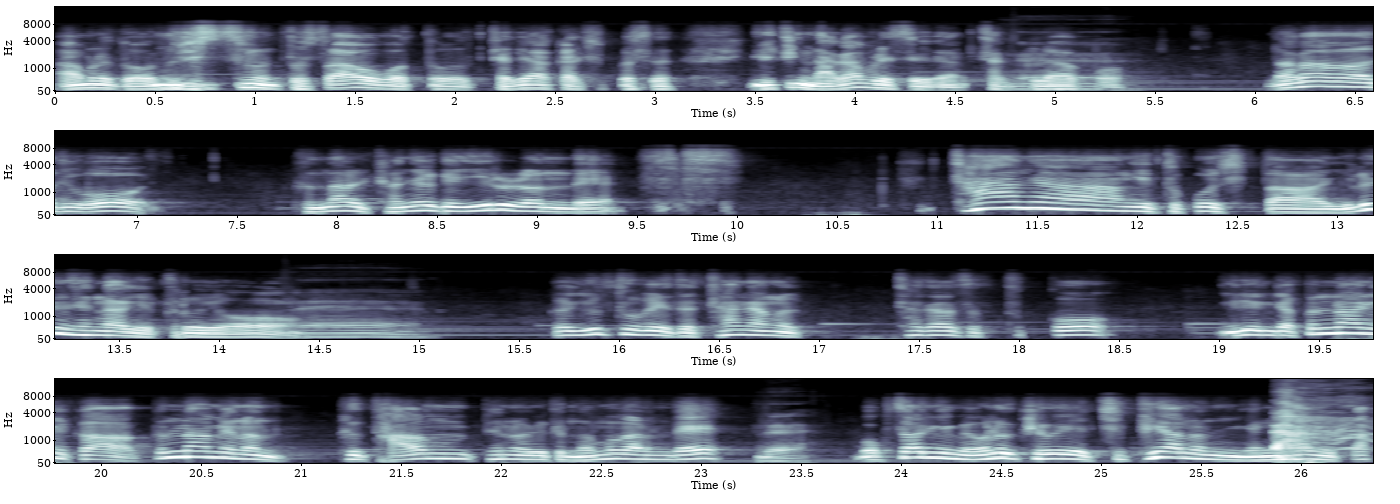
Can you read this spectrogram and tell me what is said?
아무래도 오늘 있으면 또 싸우고 또 저기 할까 싶어서 일찍 나가버렸어요 그냥 참 네. 그래갖고 나가가지고 그날 저녁에 일을 했는데 찬양이 듣고 싶다 이런 생각이 들어요. 네. 그 유튜브에서 찬양을 찾아서 듣고 이게 이제 끝나니까 끝나면은 그 다음 편으로 이렇게 넘어가는데 네. 목사님이 어느 교회에 집회하는 영상이 딱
